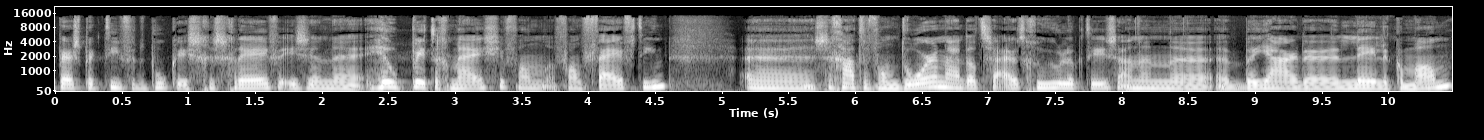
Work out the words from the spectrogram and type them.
perspectief het boek is geschreven... is een heel pittig meisje van, van 15. Uh, eh, ze gaat er vandoor nadat ze uitgehuwelijkt is aan een uh, bejaarde lelijke man.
